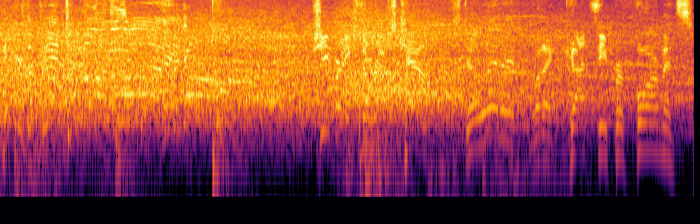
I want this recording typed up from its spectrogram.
Here's the pin What a gutsy performance.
